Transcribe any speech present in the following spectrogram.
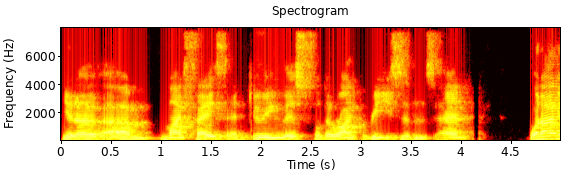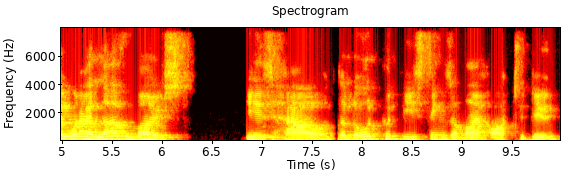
you know, um, my faith and doing this for the right reasons. And what I what I love most is how the Lord put these things on my heart to do.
